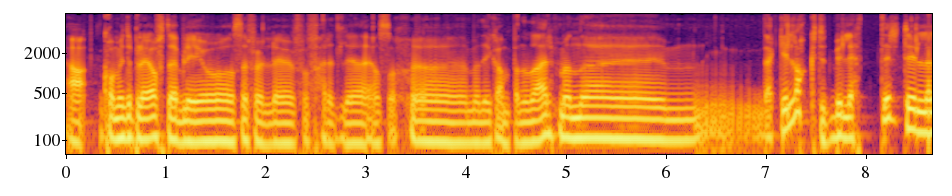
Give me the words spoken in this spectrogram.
Ja, Kommer vi til playoff, det blir jo selvfølgelig forferdelig det også, øh, med de kampene der. Men øh, det er ikke lagt ut billetter til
